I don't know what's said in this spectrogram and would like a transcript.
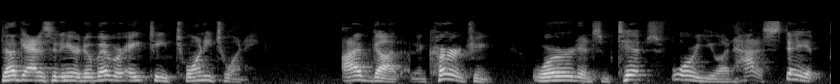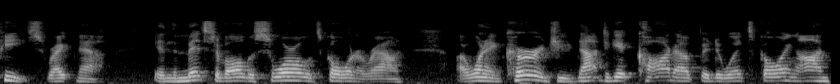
Doug Addison here, November 18, 2020. I've got an encouraging word and some tips for you on how to stay at peace right now in the midst of all the swirl that's going around. I want to encourage you not to get caught up into what's going on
